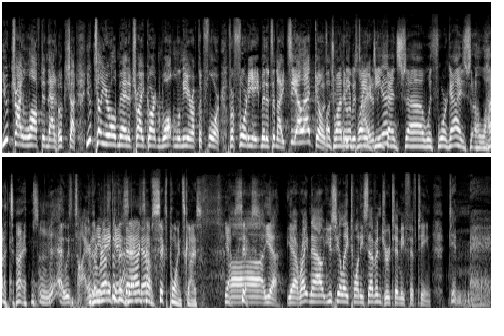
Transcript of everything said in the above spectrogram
You try lofting that hook shot. You tell your old man to try guarding Walton Lanier up the floor for 48 minutes a night. See how that goes. Well, that's why they and were playing defense uh, with four guys a lot of times. Mm, yeah, he was tired. The rest of the Zags have six points, guys. Yeah, uh, six. Yeah, yeah. Right now, UCLA 27, Drew Timme 15. Timme.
